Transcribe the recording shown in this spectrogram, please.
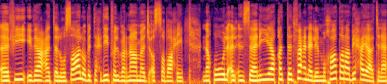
في إذاعة الوصال وبالتحديد في البرنامج الصباحي. نقول الإنسانية قد تدفعنا للمخاطرة بحياتنا.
